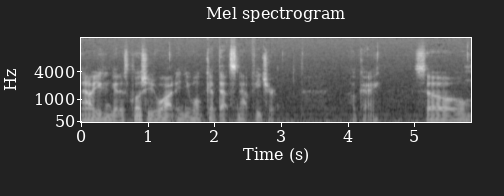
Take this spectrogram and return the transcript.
Now you can get as close as you want and you won't get that snap feature. Okay, so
